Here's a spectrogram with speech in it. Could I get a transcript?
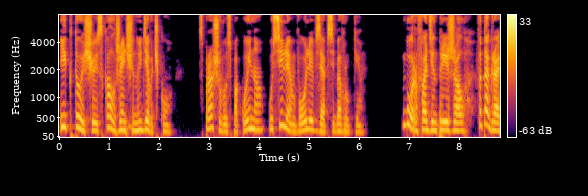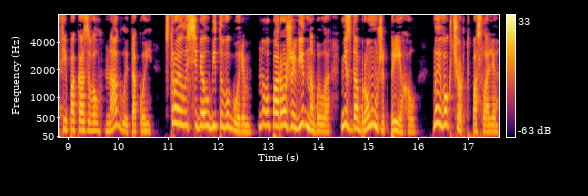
И кто еще искал женщину и девочку? Спрашиваю спокойно, усилием воли взяв себя в руки. Боров один приезжал, фотографии показывал, наглый такой. Строил из себя убитого горем, но по роже видно было, не с добром мужик приехал. Мы его к черту послали.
